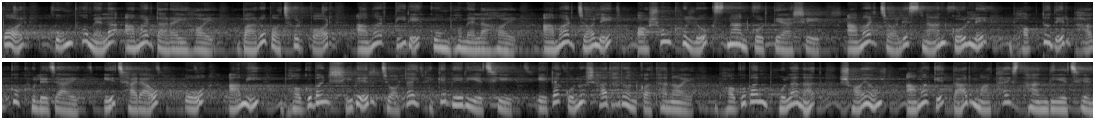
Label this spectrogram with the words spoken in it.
পর কুম্ভ মেলা আমার দ্বারাই হয়, বারো বছর পর আমার তীরে কুম্ভ মেলা হয়, আমার জলে অসংখ্য লোক স্নান করতে আসে, আমার জলে স্নান করলে ভক্তদের ভাগ্য খুলে যায়, এছাড়াও, ও, আমি ভগবান শিবের জটাই থেকে বেরিয়েছি। এটা কোনো সাধারণ কথা নয়। ভগবান ভোলানাথ স্বয়ং আমাকে তার মাথায় স্থান দিয়েছেন।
